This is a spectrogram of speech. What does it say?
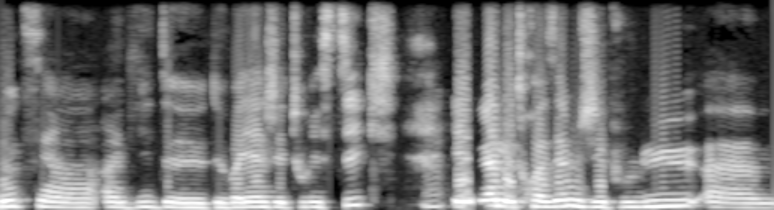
l'autre, c'est un, un, guide de, voyage et touristique. Mm. Et là, le troisième, j'ai voulu euh,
